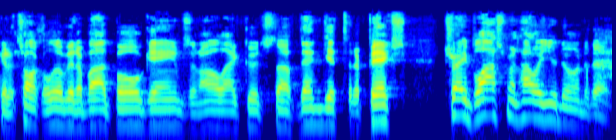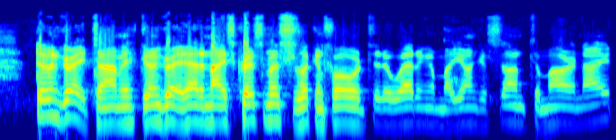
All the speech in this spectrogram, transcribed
Going to talk a little bit about bowl games and all that good stuff, then get to the picks. Trey Blossman, how are you doing today? Doing great, Tommy. Doing great. Had a nice Christmas. Looking forward to the wedding of my youngest son tomorrow night,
